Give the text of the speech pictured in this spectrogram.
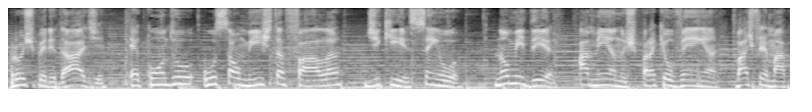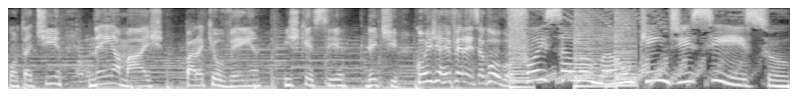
prosperidade é quando o salmista fala de que, Senhor, não me dê a menos para que eu venha blasfemar contra ti, nem a mais para que eu venha esquecer de ti. Corrija a referência, Google. Foi Salomão quem disse isso.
